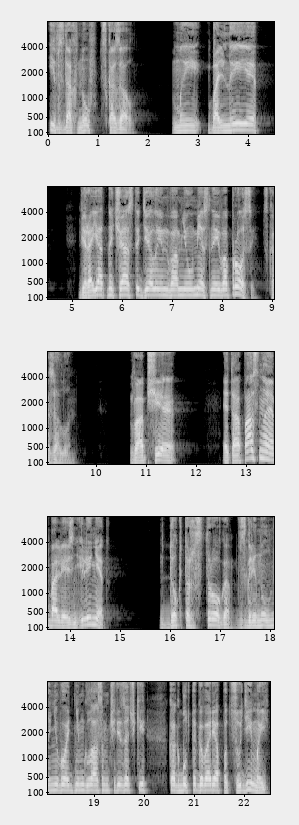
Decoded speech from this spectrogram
и, вздохнув, сказал, «Мы, больные, вероятно, часто делаем вам неуместные вопросы», — сказал он. «Вообще, это опасная болезнь или нет?» Доктор строго взглянул на него одним глазом через очки, как будто говоря подсудимый,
